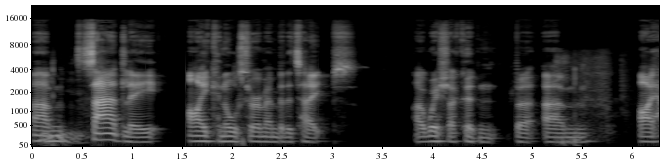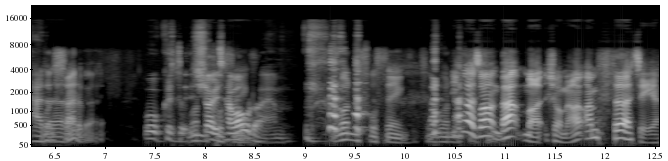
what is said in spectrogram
Um, Mm. sadly, I can also remember the tapes. I wish I couldn't, but um, I had What's a sad about it? Well because it shows how thing. old I am. Wonderful thing. It's a You guys thing. aren't that much on me. I- I'm 30. I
